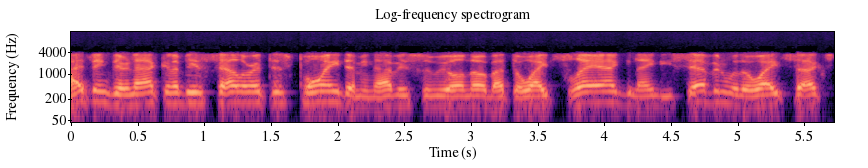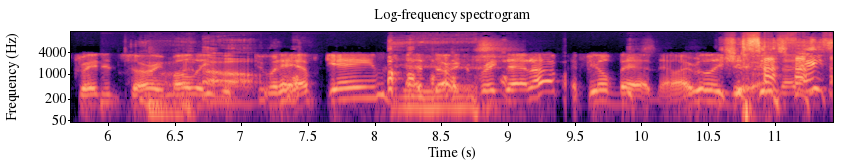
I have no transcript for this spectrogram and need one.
I think they're not going to be a seller at this point. I mean, obviously, we all know about the white flag, 97, where the White Sox traded Sorry Mully with two and a half games. Sorry to bring that up. I feel bad now. I really you should do. see his face.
